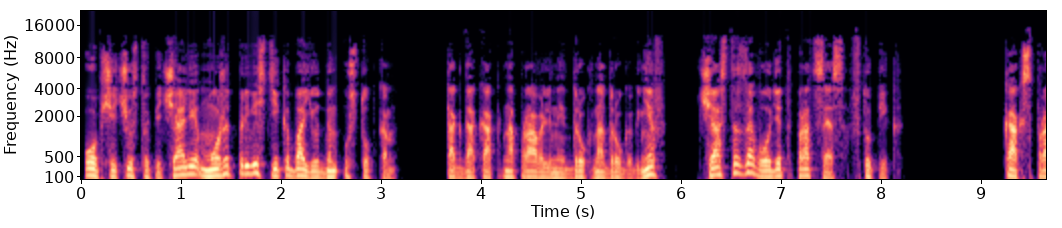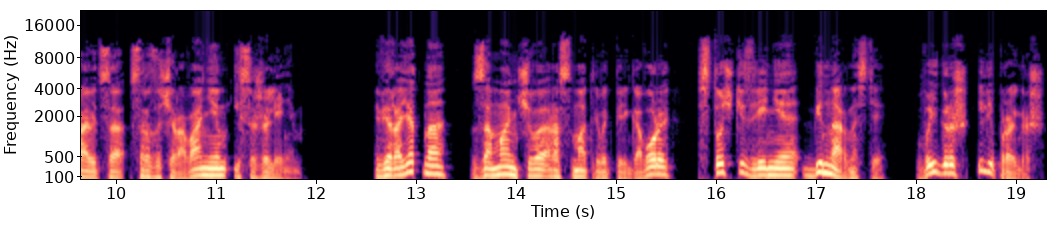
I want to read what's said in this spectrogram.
общее чувство печали может привести к обоюдным уступкам, тогда как направленный друг на друга гнев часто заводит процесс в тупик. Как справиться с разочарованием и сожалением? Вероятно, заманчиво рассматривать переговоры с точки зрения бинарности – выигрыш или проигрыш.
